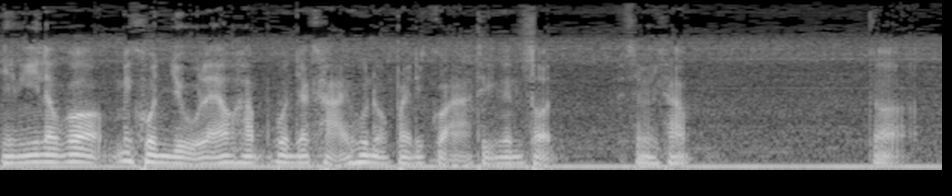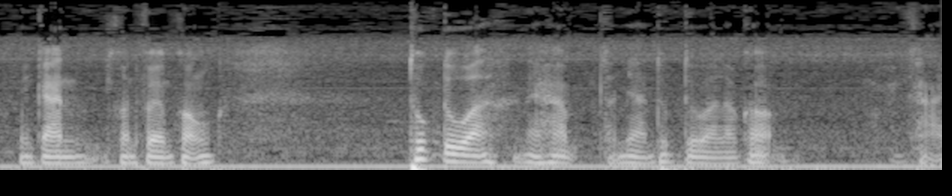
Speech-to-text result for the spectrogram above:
อย่างนี้เราก็ไม่ควรอยู่แล้วครับ ควรจะขายหุ้นออกไปดีกว่า ถึงเงินสดใช่ไหมครับ ก็เป็นการคอนเฟิร์มของทุกตัวนะครับ สัญญาณทุกตัวเราก็ขาย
